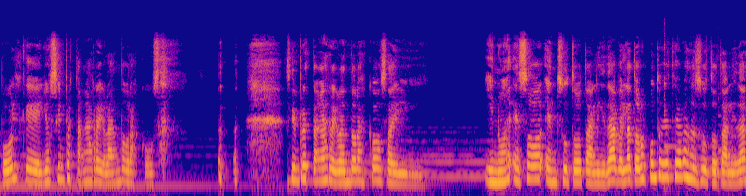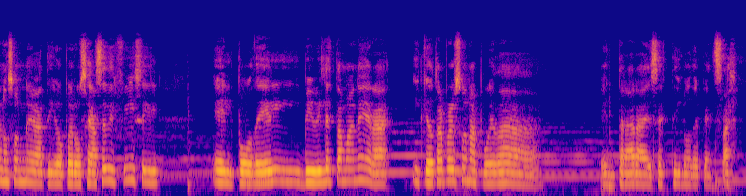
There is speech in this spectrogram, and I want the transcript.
Porque ellos siempre están arreglando las cosas. siempre están arreglando las cosas y, y no es eso en su totalidad, ¿verdad? Todos los puntos que estoy hablando en su totalidad no son negativos, pero se hace difícil el poder vivir de esta manera y que otra persona pueda entrar a ese estilo de pensar.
